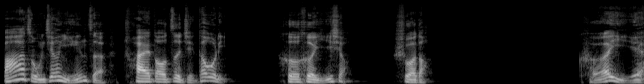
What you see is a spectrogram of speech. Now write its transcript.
把总将银子揣到自己兜里，呵呵一笑，说道。可以，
